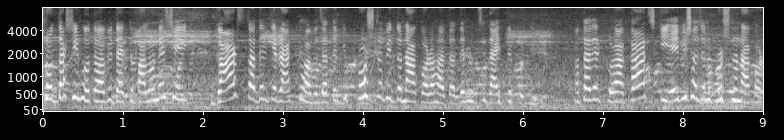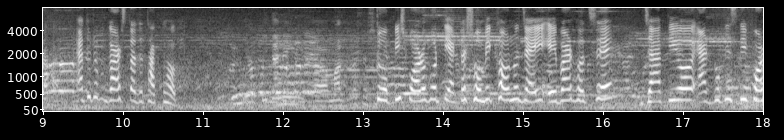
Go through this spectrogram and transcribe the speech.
শ্রদ্ধাশীল হতে হবে, দায়িত্ব পালনে সেই গার্ডস তাদেরকে রাখতে হবে, যাদেরকে প্রশ্নবিদ্ধ না করা হয়, তাদের হচ্ছে দায়িত্বের প্রতি। তাদের কাজ কি, এই বিষয়ে যেন প্রশ্ন না করা হয়। এতটুকু গার্ডস তাদের থাকতে হবে। চব্বিশ পরবর্তী একটা সমীক্ষা অনুযায়ী এবার হচ্ছে জাতীয় অ্যাডভোকেসি ফর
